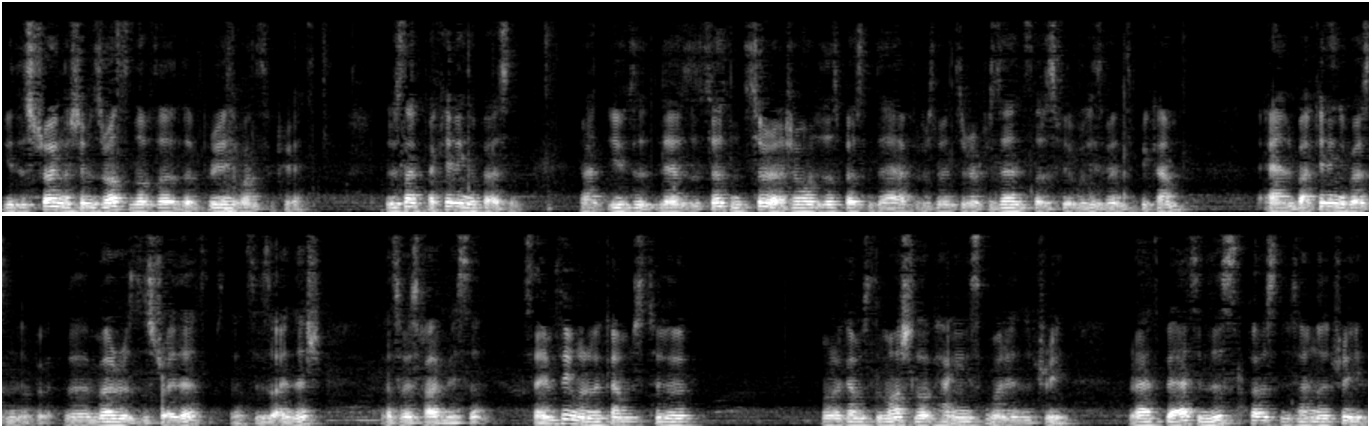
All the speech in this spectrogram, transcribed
you're destroying Hashem's Ratzon of the, the Bria he wants to create. Just like by killing a person. Right? If the, there's a certain surah Hashem wanted this person to have, it was meant to represent, so to speak, what he's meant to become. And by killing a person, the murderer destroyed that. That's his einish. That's why it's chayav mesa. Same thing when it comes to when it comes to the marshal of hanging somebody in the tree. Right? But in this person who's hanging on the tree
